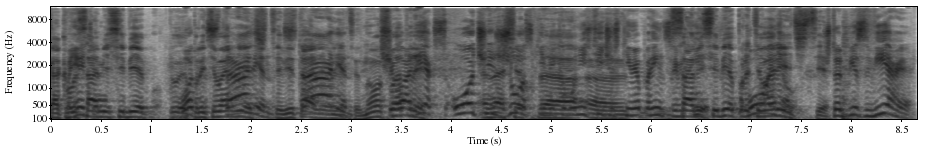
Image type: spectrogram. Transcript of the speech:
как вы Понимаете? сами себе Вот противоречите, Сталин, Виталий Сталин. Ну, человек смотри, с очень значит, жесткими э, коммунистическими э, принципами. Сами себе понял, противоречите. что без веры,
